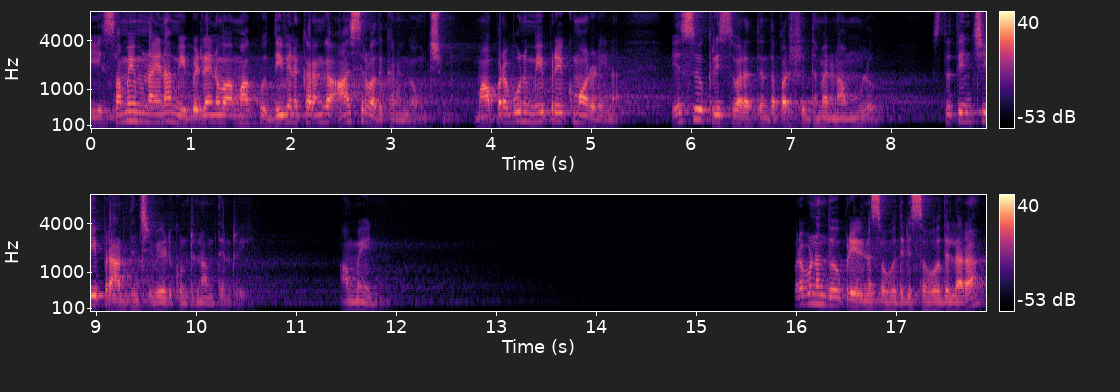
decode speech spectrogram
ఈ సమయం నాయన మీ బిడ్డైన వా మాకు దీవెనకరంగా ఆశీర్వాదకరంగా ఉంచమని. మా ప్రభువుని మీ ప్రియకుమారుడైన యేసు క్రీస్తు వారి అత్యంత పరిశుద్ధమైన నామంలో స్తుతించి ప్రార్థించి వేడుకుంటున్నాం తండ్రి. అమెయిన్ ప్రభునందు ప్రేరిన సహోదరి సహోదరులరా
